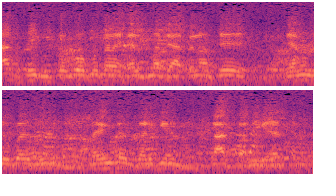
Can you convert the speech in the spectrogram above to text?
આ બધી પુસ્તકો પોતાના હેલ્પ માટે આપેલા છે. તેનું લોકો ભયંકર ભડકી ત્રાસ પામી ગયા છે.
